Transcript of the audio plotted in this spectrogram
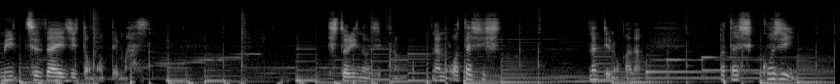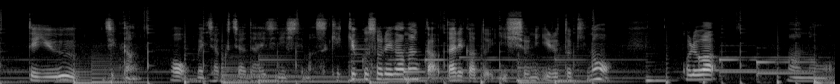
めっちゃ大事と思ってます。一人の時間あの私なんていうのかな。私個人っていう時間をめちゃくちゃ大事にしてます。結局それがなんか誰かと一緒にいる時のこれはあの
